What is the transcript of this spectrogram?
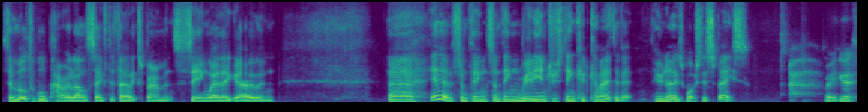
So multiple parallel safe to fail experiments, seeing where they go, and uh, yeah, something something really interesting could come out of it. Who knows? Watch this space. Very good.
